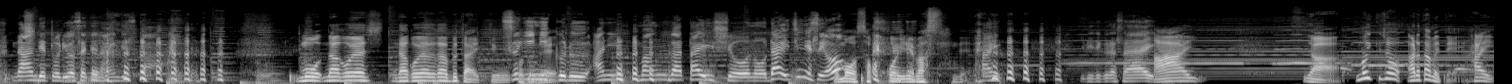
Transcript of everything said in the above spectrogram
なんで取り寄せてないんですか？もう名古屋市、名古屋が舞台っていうことで。次に来るアニ漫画大賞の第1位ですよ。もう速攻入れますんで。はい。入れてください。はい。じゃあ、もう一度改めて、はい、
